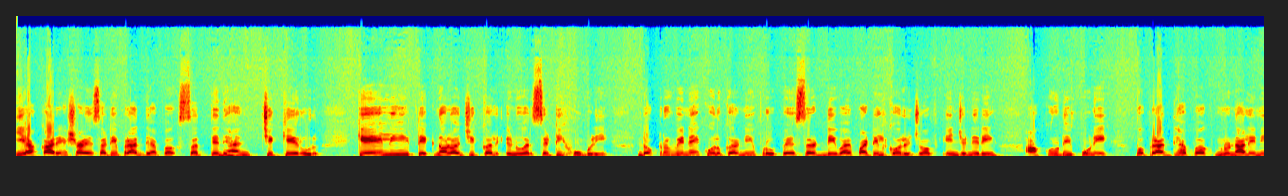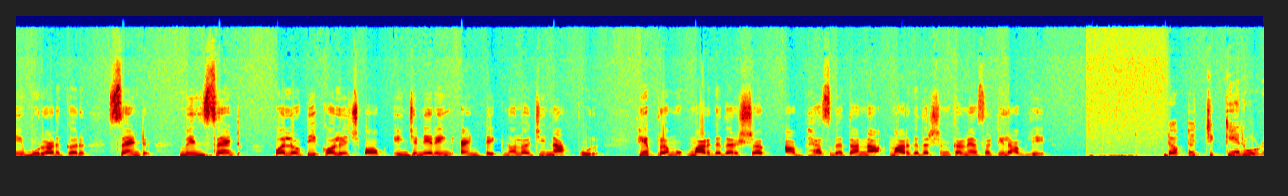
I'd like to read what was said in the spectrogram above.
या कार्यशाळेसाठी प्राध्यापक Satyadhyan Chikerur KLE technological university Hubli doctor Vinay Kulkarni professor D Y Patil college of engineering Akurdi Pune व प्राध्यापक Mrunalini Buradkar Saint Vincent Pallotti college of engineering and technology Nagpur हे प्रमुख मार्गदर्शक अभ्यासगतांना मार्गदर्शन करण्यासाठी लाभले. डॉक्टर चिक्के रोड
